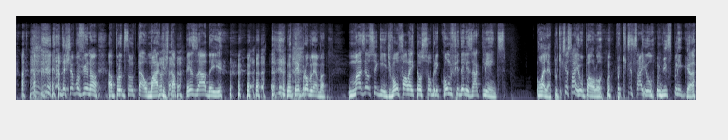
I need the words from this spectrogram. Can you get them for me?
deixa pro final. A produção que tá. O marketing tá pesado aí. Não tem problema. Mas é o seguinte, vamos falar então sobre como fidelizar clientes. Olha, por que, você saiu, Paulo? Por que, você saiu? Me explica.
